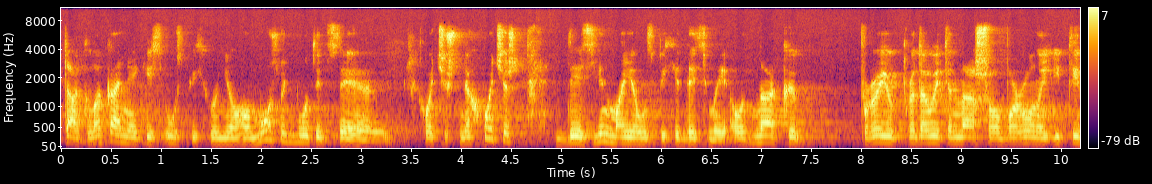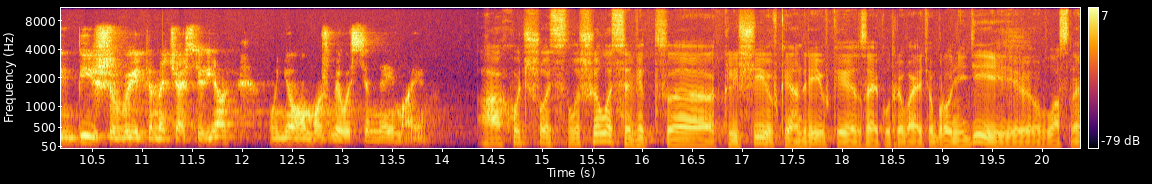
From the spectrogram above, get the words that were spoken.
Так, локальні якісь успіхи у нього можуть бути. Це хочеш не хочеш. Десь він має успіхи, десь ми. Однак е, продавити нашу оборону і тим більше вийти на часів яр у нього можливості немає. А хоч щось лишилося від е, Кліщіївки, Андріївки, за яку тривають оборонні дії, і, власне,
